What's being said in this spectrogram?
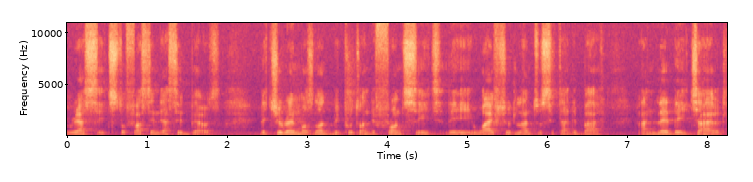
rear seats, to fasten their seat belts. The children must not be put on the front seat. The wife should learn to sit at the back and let the child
